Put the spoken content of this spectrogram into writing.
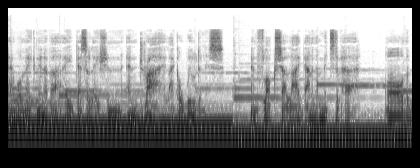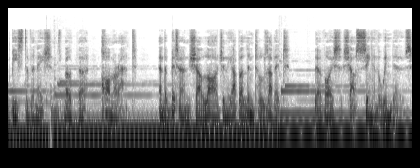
and will make Nineveh a desolation and dry like a wilderness, and flocks shall lie down in the midst of her. All the beasts of the nations, both the cormorant and the bittern shall lodge in the upper lintels of it. Their voice shall sing in the windows,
